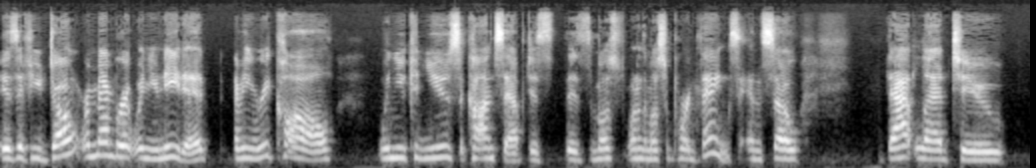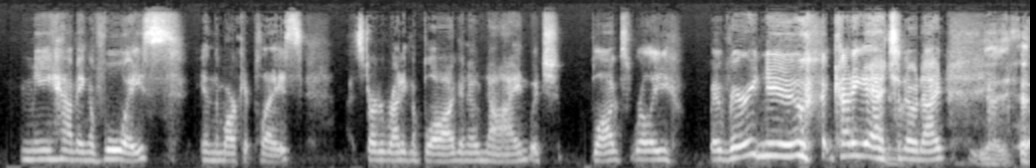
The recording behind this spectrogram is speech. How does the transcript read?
is if you don't remember it when you need it, I mean, recall when you can use the concept is is the most one of the most important things. And so that led to me having a voice in the marketplace. I started writing a blog in 09, which blogs really very new, cutting edge yeah. in 09. Yeah. yeah.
